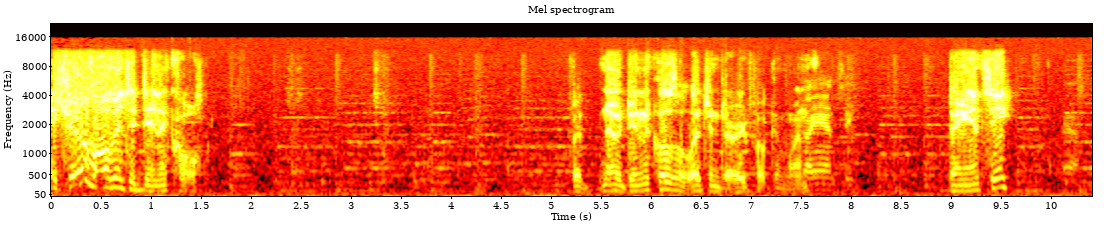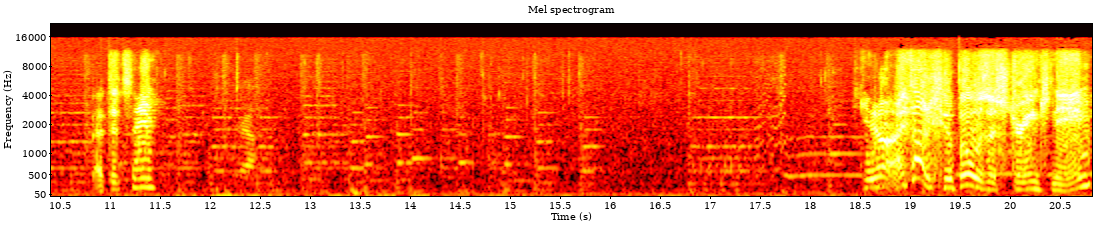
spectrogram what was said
it should evolve into Dinicle. But no, Dinicle's a legendary Pokemon. Diancie. Diancie? Yeah. That's its name? Yeah. You know, I thought Hoopa was a strange name.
